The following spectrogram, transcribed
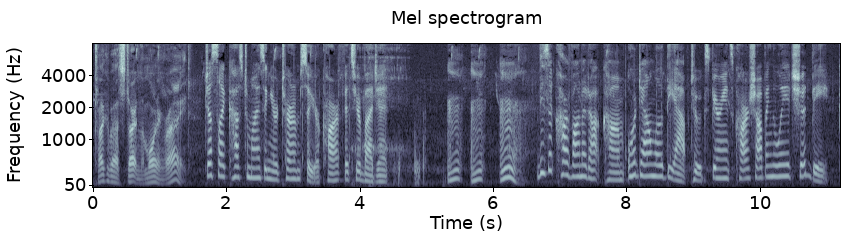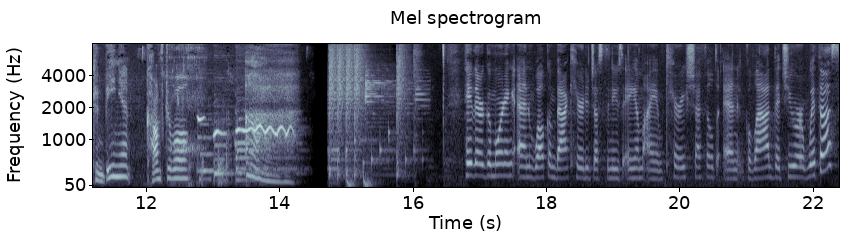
Talk about starting the morning right just like customizing your terms so your car fits your budget. Mm-mm-mm. Visit Carvana.com or download the app to experience car shopping the way it should be convenient, comfortable. Ah. Hey there, good morning, and welcome back here to Just the News AM. I am Carrie Sheffield, and glad that you are with us.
